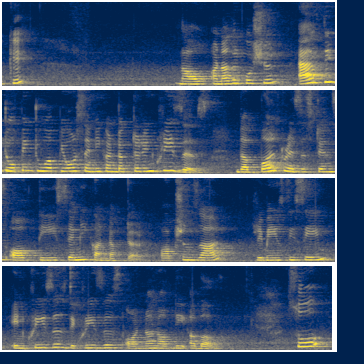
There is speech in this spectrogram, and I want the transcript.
Okay. Now another question. As the doping to a pure semiconductor increases, the bulk resistance of the semiconductor options are remains the same, increases, decreases or none of the above. So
